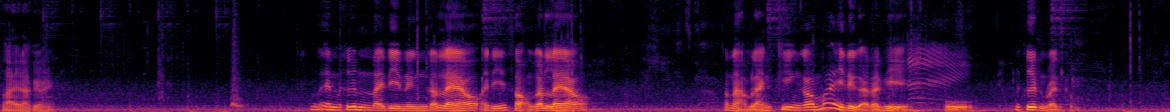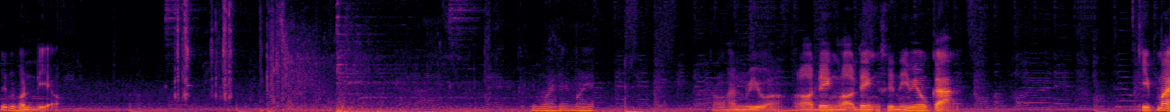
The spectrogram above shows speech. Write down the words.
ไหลแล้วเกมนี้เล่นขึ้นไอดีหนึ่งก็แล้วไอดีสองก็แล้ว สนามแรงกิ้งก็ไม่เดือดแล้วทีปูขึ้นไปขึ้นคนเดียวขึ้นไว้ได้ไหมสองพันวิวอะรอเด้งรอเด้งคืนนี้มีโอกาส คลิปใหม่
